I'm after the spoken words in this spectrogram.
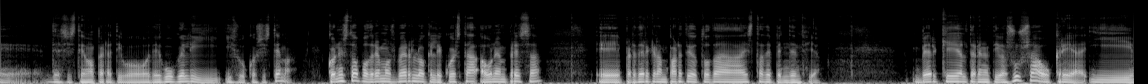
eh, del sistema operativo de Google y, su ecosistema. Con esto podremos ver lo que le cuesta a una empresa eh, perder gran parte de toda esta dependencia. ver qué alternativas usa o crea y,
